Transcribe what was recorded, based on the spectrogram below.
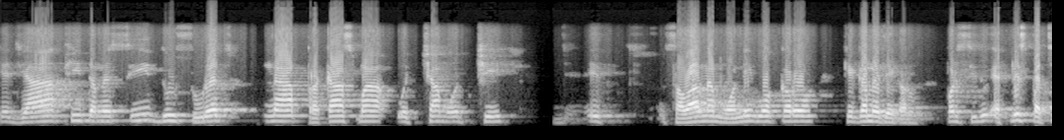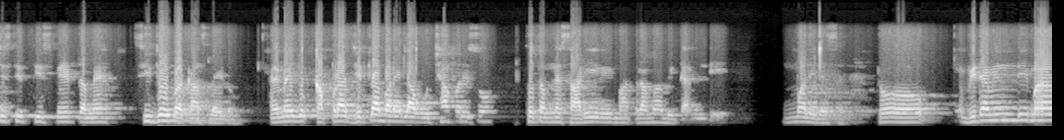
કે જ્યાંથી તમે સીધું સૂરજના પ્રકાશમાં ઓછામાં ઓછી સવારના મોર્નિંગ વોક કરો કે ગમે તે કરો, પણ સીધું એટલીસ્ટ પચીસથી ત્રીસ મિનિટ તમે સીધો પ્રકાશ લઈ લો. એમાં જો કપડાં જેટલા બને એટલા ઓછા ફરીશો તો તમને સારી એવી માત્રામાં વિટામિન ડી મળી રહેશે. તો વિટામિન ડીમાં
